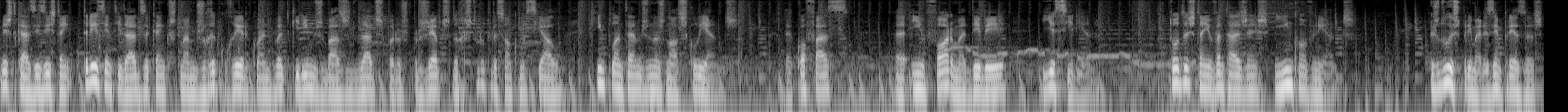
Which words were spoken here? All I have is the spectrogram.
Neste caso, existem três entidades a quem costumamos recorrer quando adquirimos bases de dados para os projetos de reestruturação comercial que implantamos nos nossos clientes: a COFAS, a Informa DB e a Sirian. Todas têm vantagens e inconvenientes. As duas primeiras empresas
